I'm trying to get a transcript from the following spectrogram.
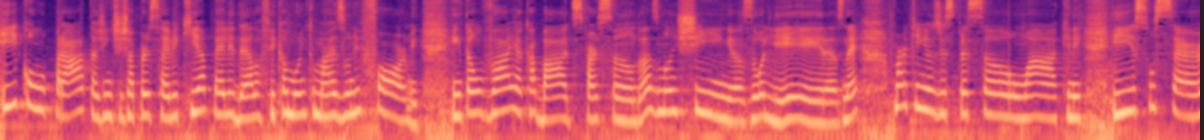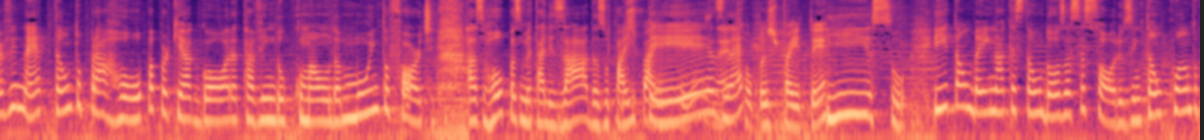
E com o prata, a gente já percebe que a pele dela fica muito mais uniforme. Então vai acabar disfarçando as manchinhas, olheiras, né? Marquinhas de expressão, acne. E isso serve, né, tanto para roupa, porque agora tá vindo com uma onda muito forte as roupas metalizadas, o paetês, paetês, né? As roupas de paetê. Isso. E também na questão dos acessórios. Então, quando,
